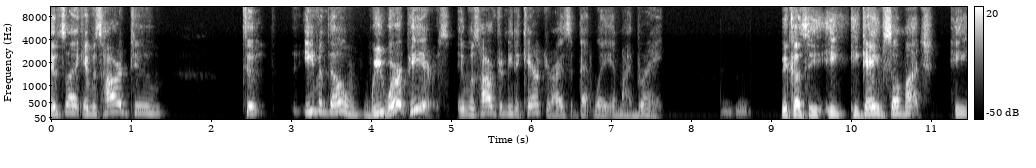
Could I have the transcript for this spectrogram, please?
it was like it was hard to to even though we were peers, it was hard for me to characterize it that way in my brain Mhm. because he he he gave so much. He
